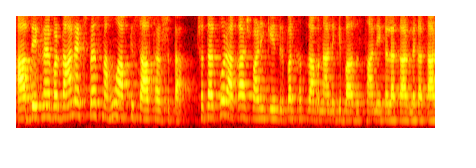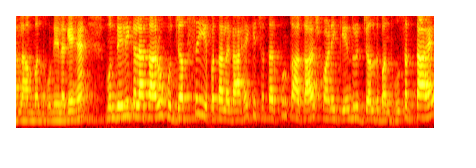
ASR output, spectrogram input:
आप देख रहे हैं वरदान एक्सप्रेस, मैं हूँ आपके साथ हर्षिता। छतरपुर आकाशवाणी केंद्र पर खतरा बनाने के बाद स्थानीय कलाकार लगातार लामबंद होने लगे हैं। बुंदेली कलाकारों को जब से ये पता लगा है कि छतरपुर का आकाशवाणी केंद्र जल्द बंद हो सकता है,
